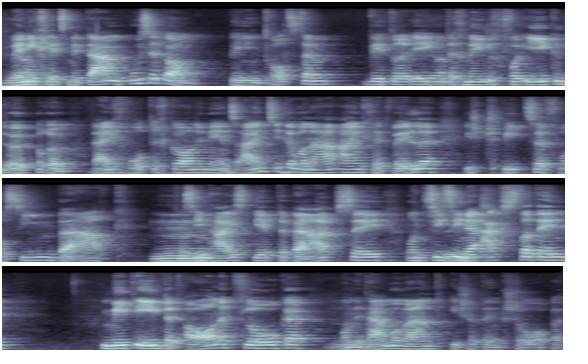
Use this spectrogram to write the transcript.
Wenn ich jetzt mit dem rausgehe, bin ich trotzdem wieder irgendein Knilch von irgendjemandem. Und eigentlich wollte ich gar nicht mehr. Und das Einzige, was er eigentlich wollte, ist die Spitze von seinem Berg. Von seinem heißgeliebten Bergsee. Und sie sind. Stimmt. ja extra dann mit ihm dort angeflogen. Und in dem Moment ist er dann gestorben.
